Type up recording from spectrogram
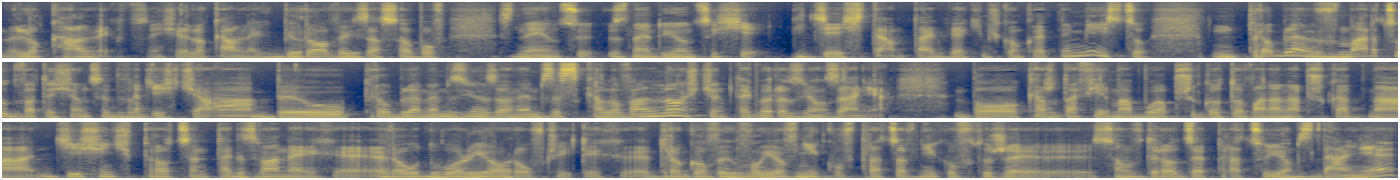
lokalnych, w sensie lokalnych, biurowych zasobów znajdujących się gdzieś tam, tak, w jakimś konkretnym miejscu. Problem w marcu 2020 był problemem związanym ze skalowalnością tego rozwiązania, bo każda firma była przygotowana na przykład na 10% tak zwanych e, road warriorów, czyli tych drogowych wojowników, pracowników, którzy są w drodze, pracują zdalnie.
